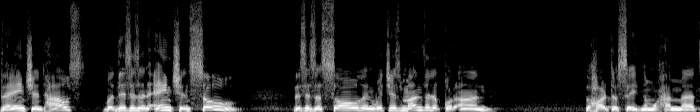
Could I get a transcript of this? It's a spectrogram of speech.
The ancient house but this is an ancient soul. This is a soul in which is manzil al-Qur'an. The heart of Sayyidina Muhammad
